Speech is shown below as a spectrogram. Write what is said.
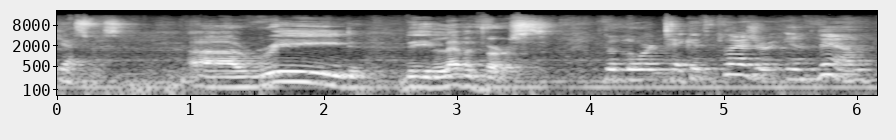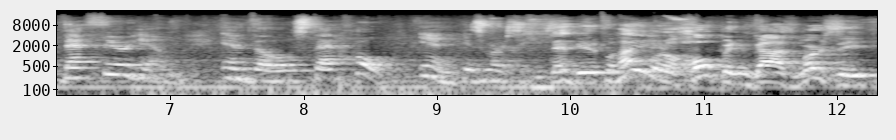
Yes, miss. Uh, read the eleventh verse. The Lord taketh pleasure in them that fear him, in those that hope in his mercy. Is that beautiful? How you going to hope in God's mercy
